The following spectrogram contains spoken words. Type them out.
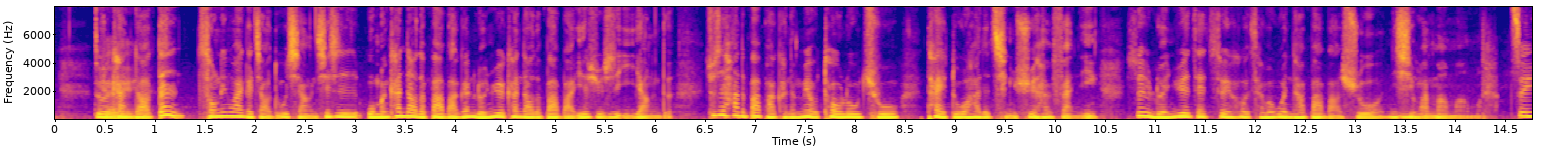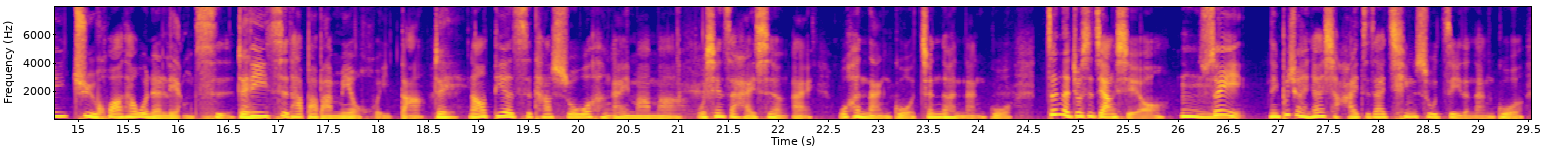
去看到，但从另外一个角度想，其实我们看到的爸爸跟伦月看到的爸爸也许是一样的，就是他的爸爸可能没有透露出太多他的情绪和反应，所以伦月在最后才会问他爸爸说：“你喜欢妈妈吗？”嗯，这一句话他问了两次，第一次他爸爸没有回答，对，然后第二次他说：“我很爱妈妈，我现在还是很爱，我很难过，真的很难过，真的就是这样写哦。”嗯，所以你不觉得很像小孩子在倾诉自己的难过？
